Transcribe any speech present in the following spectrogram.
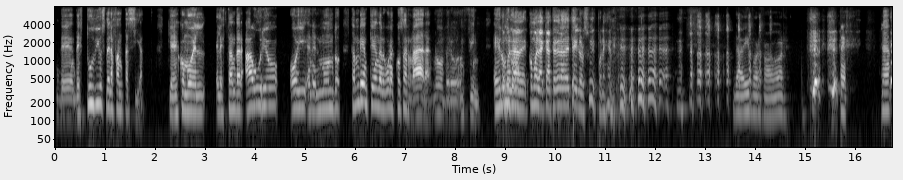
de, de, estudios de la fantasía, que es como el, el estándar áureo hoy en el mundo. También tienen algunas cosas raras, ¿no? Pero en fin. Es como, único... la, como la cátedra de Taylor Swift, por ejemplo. David, por favor.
